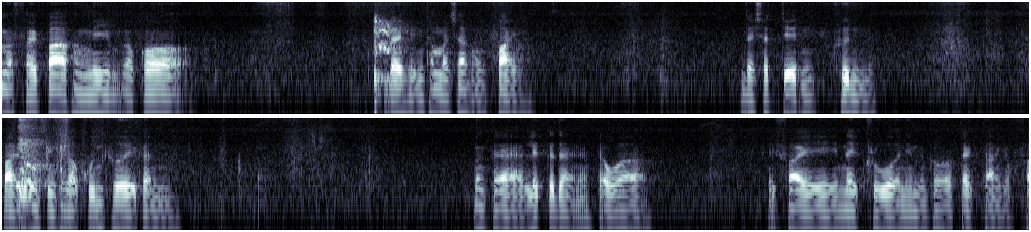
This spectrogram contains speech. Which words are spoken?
มาไฟป่าครั้งนี้เราก็ ได้เห็นธรรมชาติของไฟ ได้ชัดเจนขึ้น ไฟก็เป็นสิ่งที่เราคุ้นเคยกัน ตั้งแต่เล็กก็ได้นะ แต่ว่าไฟในครัวนี่มันก็แตกต่างจากไฟ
